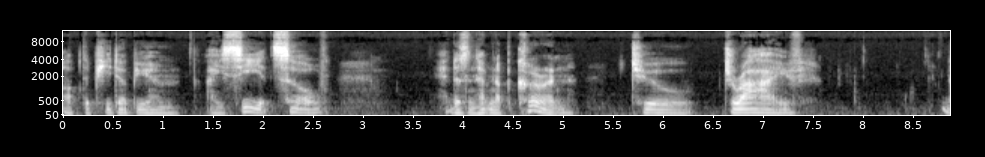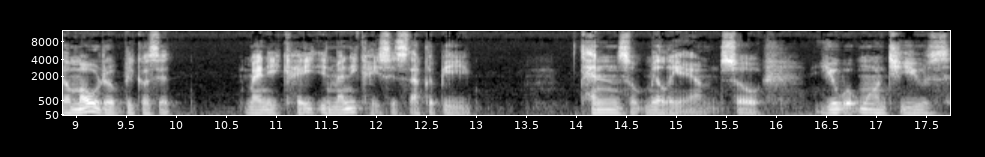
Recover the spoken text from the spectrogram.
of the PWM IC itself doesn't have enough current to drive the motor because it many case in many cases that could be tens of milliamps. So you would want to use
